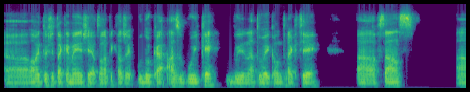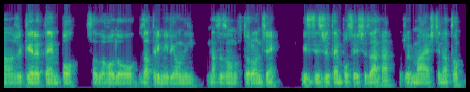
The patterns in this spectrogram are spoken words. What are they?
Uh, máme tu ešte také menšie, a to napríklad, že Udoka Azubujke bude na tvojej kontrakte uh, v Sans, a že Garrett Temple sa dohodol za 3 milióny na sezónu v Toronte. Myslíte si, že Temple si ešte zahrá? Že má ešte na to?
